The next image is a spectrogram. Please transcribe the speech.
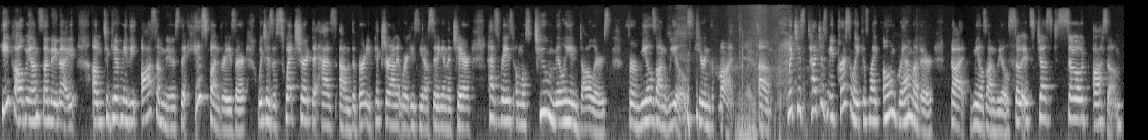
He called me on Sunday night um, to give me the awesome news that his fundraiser, which is a sweatshirt that has um, the Bernie picture on it, where he's you know sitting in the chair, has raised almost two million dollars for Meals on Wheels here in Vermont, um, which is touches me personally because my own grandmother got Meals on Wheels. So it's just so awesome.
